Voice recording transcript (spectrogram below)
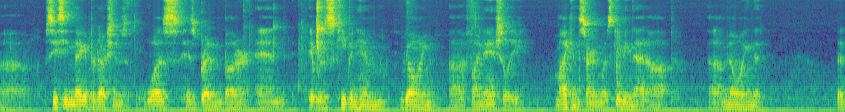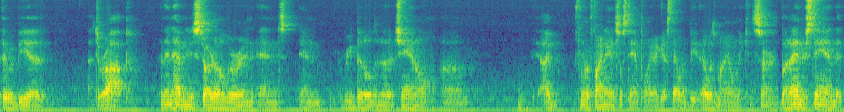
uh, CC Mega Productions was his bread and butter, and it was keeping him going uh, financially. My concern was giving that up, um, knowing that that there would be a, a drop, and then having to start over and and and rebuild another channel. Um, I from a financial standpoint, I guess that would be that was my only concern. But I understand that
